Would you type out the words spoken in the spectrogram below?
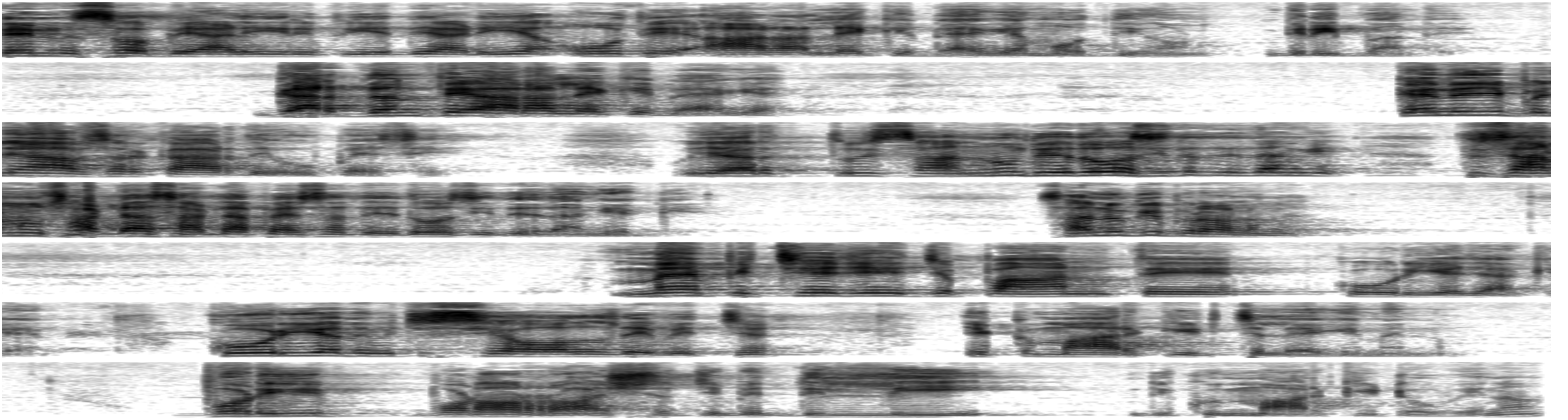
342 ਰੁਪਏ ਦਿਹਾੜੀ ਆ, ਉਹ ਤੇ ਆਰਾ ਲੈ ਕੇ ਬਹਿ ਗਿਆ ਮੋਦੀ ਹੁਣ, ਗਰੀਬਾਂ ਦੇ। ਗਰਦਨ ਤੇ ਆਰਾ ਲੈ ਕੇ ਬਹਿ ਗਿਆ। ਕਹਿੰਦੇ ਜੀ, ਪੰਜਾਬ ਸਰਕਾਰ ਦੇਊ ਪੈਸੇ। ਯਾਰ ਤੁਸੀਂ ਸਾਨੂੰ ਦੇ ਦਿਓ, ਅਸੀਂ ਤਾਂ ਦੇ ਦਾਂਗੇ। ਤੁਸੀਂ ਸਾਨੂੰ ਸਾਡਾ ਸਾਡਾ ਪੈਸਾ ਦੇ ਦਿਓ, ਅਸੀਂ ਦੇ ਦਾਂਗੇ ਅੱਗੇ। ਸਾਨੂੰ ਕੀ ਪ੍ਰੋਬਲਮ ਹੈ? ਮੈਂ ਪਿੱਛੇ ਜੇ ਜਾਪਾਨ ਤੇ ਕੋਰੀਆ ਜਾ ਕੇ ਕੋਰੀਆ ਦੇ ਵਿੱਚ, ਸਿਓਲ ਦੇ ਵਿੱਚ ਇੱਕ ਮਾਰਕੀਟ ਚ ਲੈ ਗਏ ਮੈਨੂੰ। ਬੜੀ, ਬੜਾ ਰਸ਼, ਜਿਵੇਂ ਦਿੱਲੀ ਦੀ ਕੋਈ ਮਾਰਕੀਟ ਹੋਵੇ ਨਾ।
